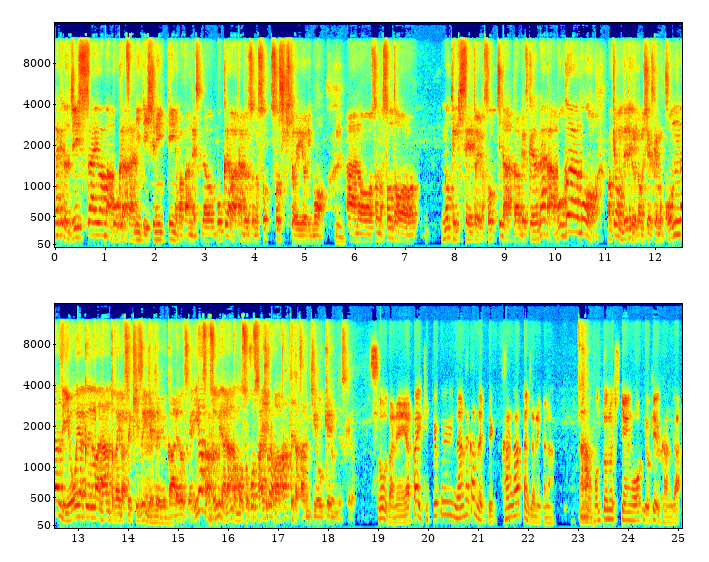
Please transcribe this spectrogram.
だけど実際はまあ僕ら3人って一緒に行っていいのか分かんないですけど、僕らは多分そのそ組織というよりも、うん。あの、その外の適性というかそっちだったわけですけど、なんか僕はもう、まあ、今日も出てくるかもしれないですけど、こんなんでようやくまあなんとか今それ気づいてというかあれなんですけど、イラさんはそういう意味ではなんかもうそこ最初から分かってた感じを受けるんですけど。そうだね。やっぱり結局、なんだかんだ言って勘があったんじゃないかな。あの本当の危険を避ける勘が。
